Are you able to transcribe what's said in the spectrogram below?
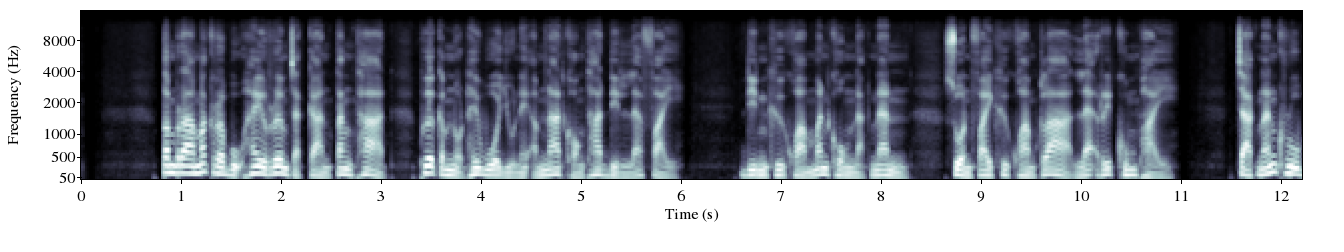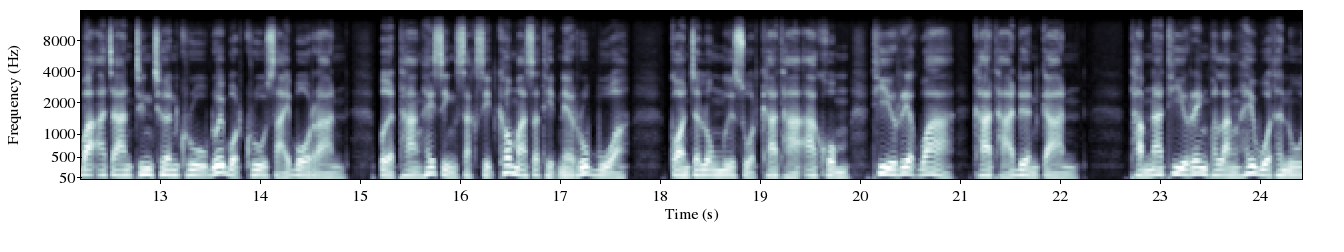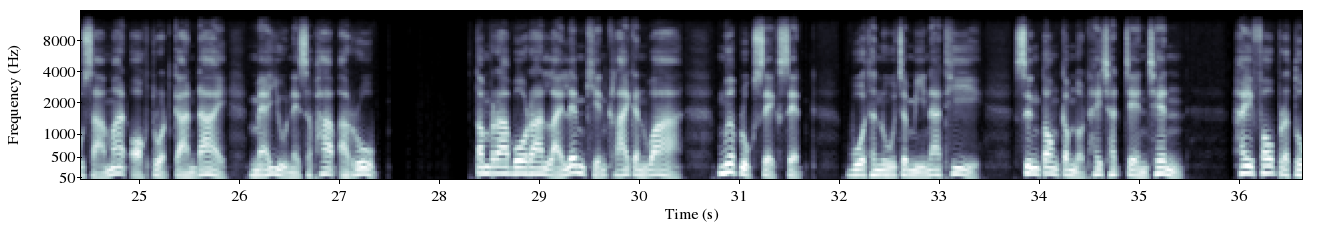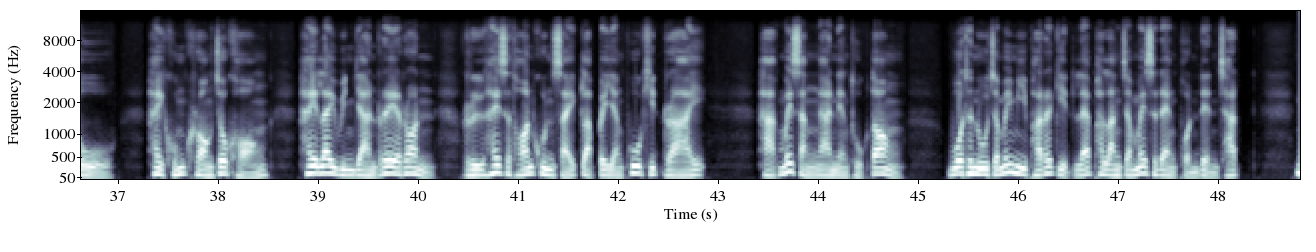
ตำรามักระบุให้เริ่มจากการตั้งธาตุเพื่อกำหนดให้วัวอยู่ในอำนาจของธาตุดินและไฟ ดินคือความมั่นคงหนักแน่น ส่วนไฟคือความกล้าและฤทธิ์คุ้มภัย จากนั้นครูบาอาจารย์จึงเชิญครูด้วยบทครูสายโบราณ เปิดทางให้สิ่งศักดิ์สิทธิ์เข้ามาสถิตในรูปวัว ก่อนจะลงมือสวดคาถาอาคมที่เรียกว่าคาถาเดือนการ ทำหน้าที่เร่งพลังให้วัวธนูสามารถออกตรวจการได้ แม้อยู่ในสภาพอารูปตำราโบราณหลายเล่มเขียนคล้ายกันว่า เมื่อปลุกเสกเสร็จ วัวธนูจะมีหน้าที่ ซึ่งต้องกำหนดให้ชัดเจนเช่น ให้เฝ้าประตู ให้คุ้มครองเจ้าของ ให้ไล่วิญญาณเร่ร่อน หรือให้สะท้อนคุณใสกลับไปยังผู้คิดร้าย หากไม่สั่งงานอย่างถูกต้อง วัวธนูจะไม่มีภารกิจและพลังจะไม่แสดงผลเด่นชัด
